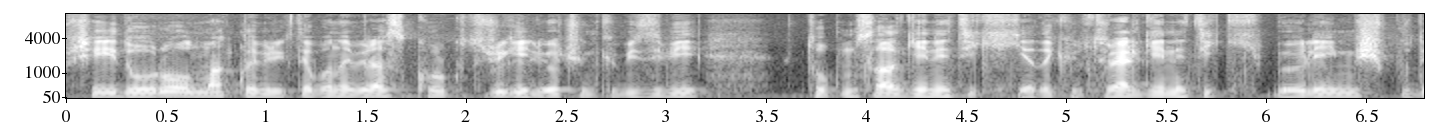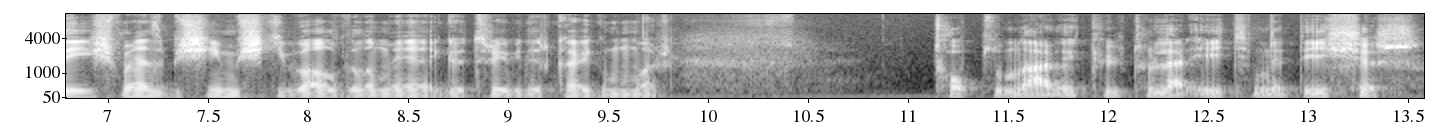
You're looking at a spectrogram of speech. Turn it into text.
şeyi doğru olmakla birlikte bana biraz korkutucu geliyor. Çünkü bizi bir toplumsal genetik ya da kültürel genetik böyleymiş bu değişmez bir şeymiş gibi algılamaya götürebilir kaygım var. Toplumlar ve kültürler eğitimle değişir.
